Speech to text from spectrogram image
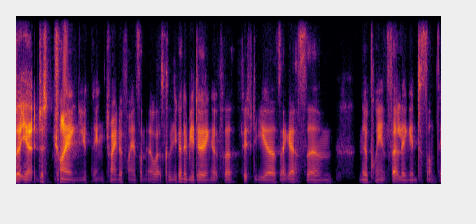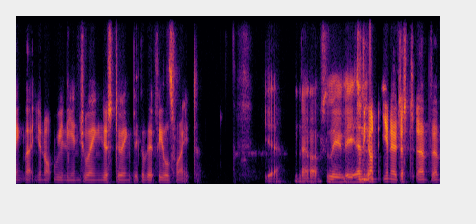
but yeah, just trying new things, trying to find something that works because you're going to be doing it for 50 years, I guess. Um, no point selling into something that you're not really enjoying, just doing because it feels right. Yeah, no, absolutely. And honest, you know, just at the,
